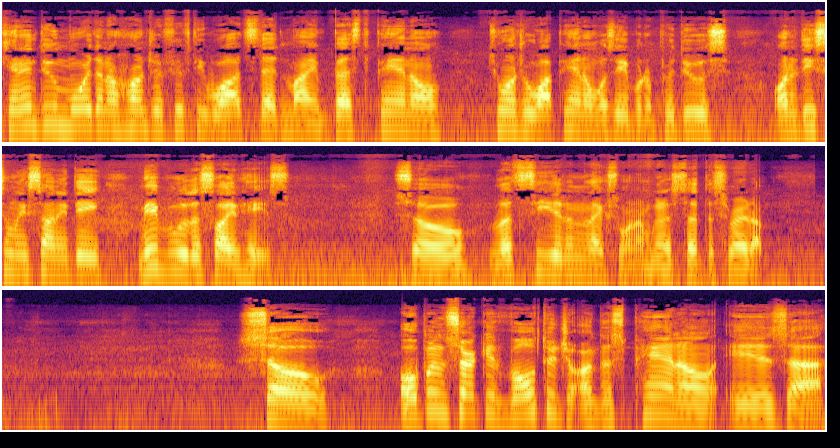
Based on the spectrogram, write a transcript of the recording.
can it do more than 150 watts that my best panel, 200 watt panel was able to produce on a decently sunny day, maybe with a slight haze. So let's see it in the next one. I'm gonna set this right up. So open circuit voltage on this panel is uh,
